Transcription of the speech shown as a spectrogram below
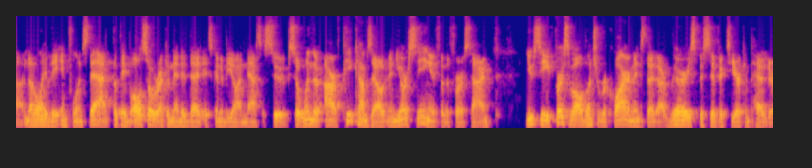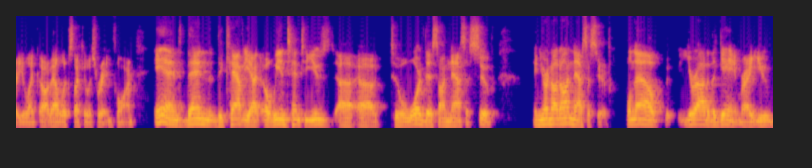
Uh, not only have they influenced that, but they've also recommended that it's going to be on NASA SEWP. So when the RFP comes out and you're seeing it for the first time, you see, first of all, a bunch of requirements that are very specific to your competitor. You're like, oh, that looks like it was written for him. And then the caveat, oh, we intend to use uh, uh, to award this on NASA SEWP, and you're not on NASA SEWP. Well, now you're out of the game, right? You,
